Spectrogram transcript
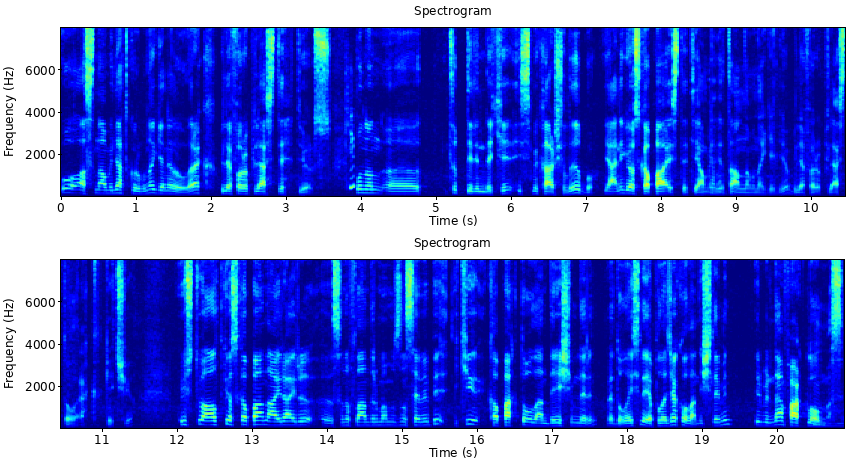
Bu aslında ameliyat grubuna genel olarak blefaroplasti diyoruz. Kim? Bunun e, tıp dilindeki ismi karşılığı bu. Yani göz kapağı estetiği ameliyatı anlamına geliyor. Blefaroplasti olarak geçiyor. Üst ve alt göz kapağını ayrı ayrı e, sınıflandırmamızın sebebi iki kapakta olan değişimlerin ve dolayısıyla yapılacak olan işlemin birbirinden farklı olması.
